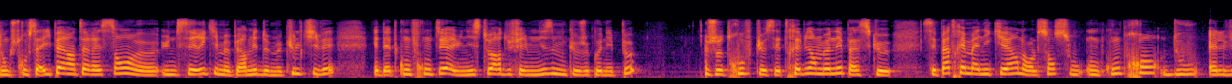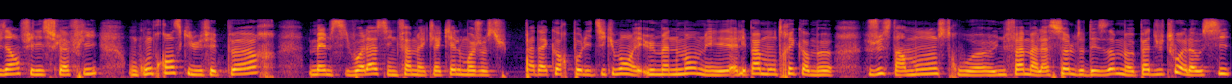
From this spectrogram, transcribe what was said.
Donc je trouve ça hyper intéressant, euh, une série qui me permet de me cultiver et d'être confrontée à une histoire du féminisme que je connais peu je trouve que c'est très bien mené parce que c'est pas très manichéen dans le sens où on comprend d'où elle vient, Phyllis Schlafly, on comprend ce qui lui fait peur, même si voilà, c'est une femme avec laquelle moi je suis pas d'accord politiquement et humainement, mais elle n'est pas montrée comme euh, juste un monstre ou euh, une femme à la solde des hommes, pas du tout. Elle a aussi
